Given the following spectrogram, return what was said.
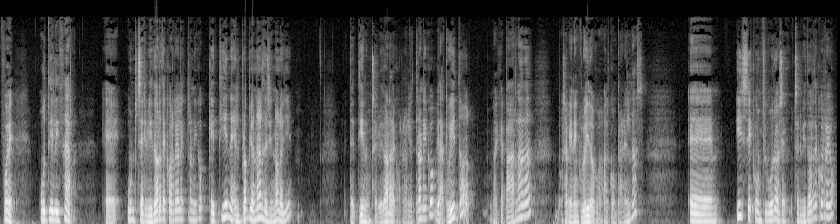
fue utilizar eh, un servidor de correo electrónico que tiene el propio NAS de Synology, tiene un servidor de correo electrónico gratuito, no hay que pagar nada, o sea, viene incluido al comprar el NAS. Eh, y se configuró ese servidor de correo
